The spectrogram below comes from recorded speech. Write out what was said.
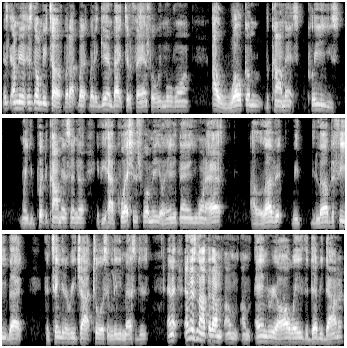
It's, I mean, it's going to be tough, but I, but but again, back to the fans before we move on. I welcome the comments. Please when you put the comments in there. If you have questions for me or anything you want to ask, I love it. We love the feedback. Continue to reach out to us and leave messages. And and it's not that I'm I'm I'm angry or always the Debbie Downer.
